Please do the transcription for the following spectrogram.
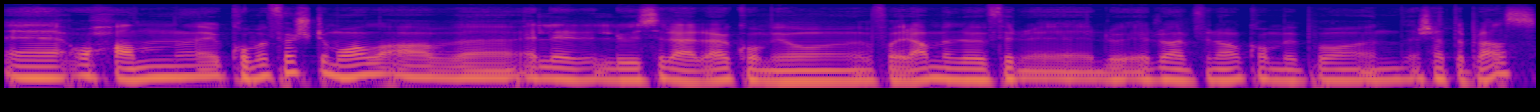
Eh, og han kommer først i mål av eh, Eller Luis Herrera kommer jo foran, men Lorenfinal kommer på en sjetteplass.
